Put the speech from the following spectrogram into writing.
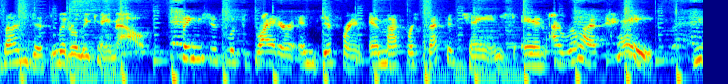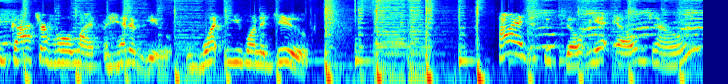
sun just literally came out. Things just looked brighter and different, and my perspective changed. And I realized, hey, you've got your whole life ahead of you. What do you want to do? Hi, this is Sylvia L. Jones,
